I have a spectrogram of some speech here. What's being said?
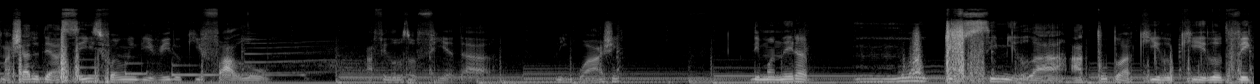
Machado de Assis foi um indivíduo que falou a filosofia da linguagem de maneira muito similar a tudo aquilo que Ludwig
